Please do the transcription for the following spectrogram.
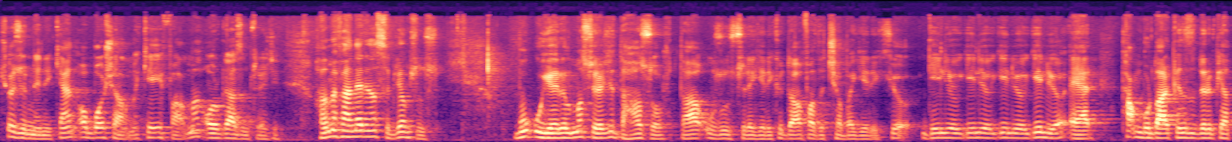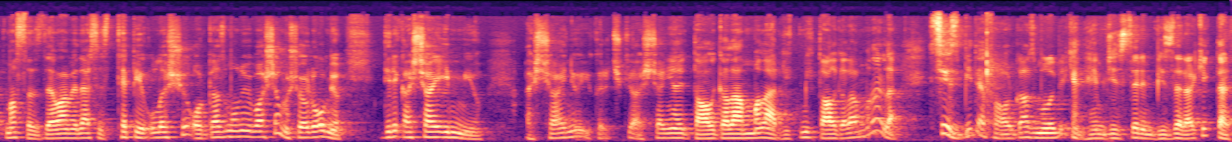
çözümlenirken o boşalma, keyif alma, orgazm süreci. Hanımefendilere nasıl biliyor musunuz? Bu uyarılma süreci daha zor, daha uzun süre gerekiyor, daha fazla çaba gerekiyor. Geliyor, geliyor, geliyor, geliyor. Eğer tam burada arkanızı dönüp yatmazsanız, devam ederseniz tepeye ulaşıyor, orgazm olmaya başlıyor ama şöyle olmuyor. Direkt aşağıya inmiyor. Aşağı iniyor, yukarı çıkıyor. Aşağı yani dalgalanmalar, ritmik dalgalanmalarla siz bir defa orgazm olabilirken hem cinslerin bizler erkekler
